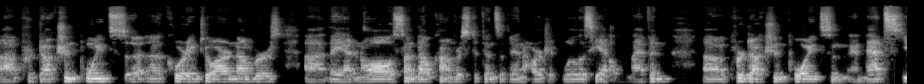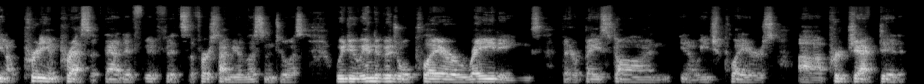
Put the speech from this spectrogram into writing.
uh, production points uh, according to our numbers. Uh, they had an all Sun Belt Conference defensive end, Hardrick Willis. He had 11 uh, production points, and, and that's you know pretty impressive. That if, if it's the first time you're listening to us, we do individual player ratings that are based on you know each player's uh, projected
